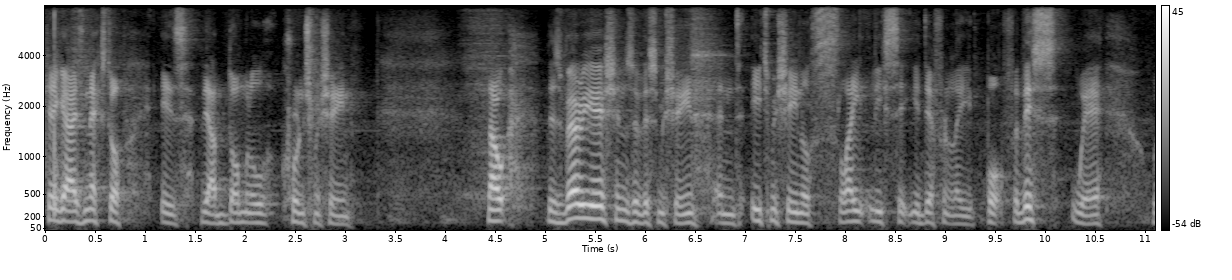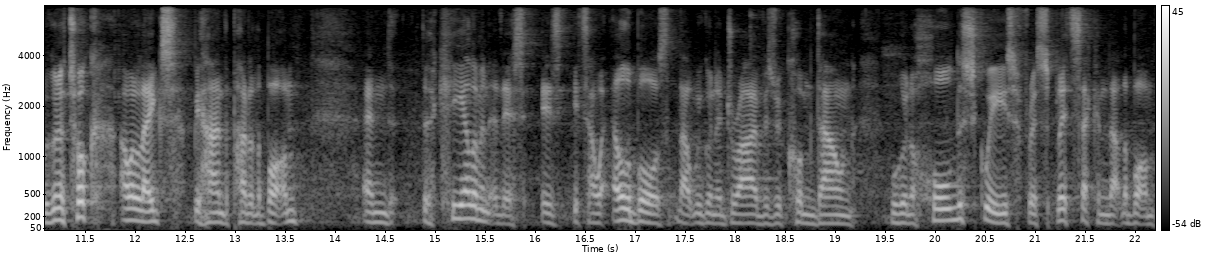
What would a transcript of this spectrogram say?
Okay guys, next up is the abdominal crunch machine. Now, there's variations of this machine and each machine will slightly sit you differently, but for this way, we're gonna tuck our legs behind the pad at the bottom and the key element of this is it's our elbows that we're gonna drive as we come down. We're gonna hold the squeeze for a split second at the bottom.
